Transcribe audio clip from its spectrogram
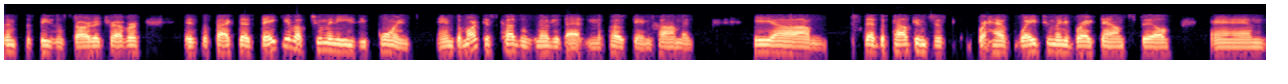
since the season started, Trevor, is the fact that they give up too many easy points. And Demarcus Cousins noted that in the post-game comments. He um, said the Pelicans just have way too many breakdowns still, and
